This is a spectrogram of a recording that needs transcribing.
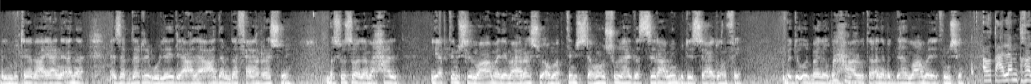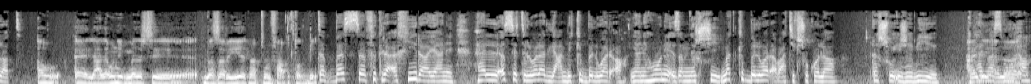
بالمتابعة. يعني أنا إذا بدرب اولادي على عدم دفع الرشوة بس وصلوا لمحل يا بتمشي المعاملة مع رشوه أو ما بتمشي هون شو هيدا الصراع؟ مين بده يساعدهم فيه؟ بدي أقول بينه وبين حاله أنا بدي هالمعاملة تمشي. أو تعلمت غلط. أو إيه اللي علموني بمدرسة نظريات ما بتنفع بالتطبيق. طب بس فكرة أخيرة يعني هل قصة الولد اللي عم بيكب الورقة يعني هون إذا بنرشيه ما تكب الورقة بعطيك شوكولا رشوة إيجابية. هل مسموحة؟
